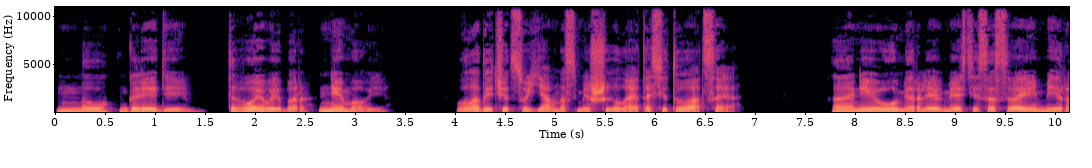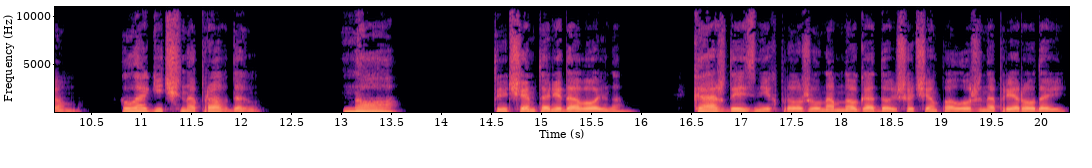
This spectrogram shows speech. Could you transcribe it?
«Ну, гляди, твой выбор, не мой». Владычицу явно смешила эта ситуация. Они умерли вместе со своим миром. Логично, правда? Но... Ты чем-то недовольна? Каждый из них прожил намного дольше, чем положено природой,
